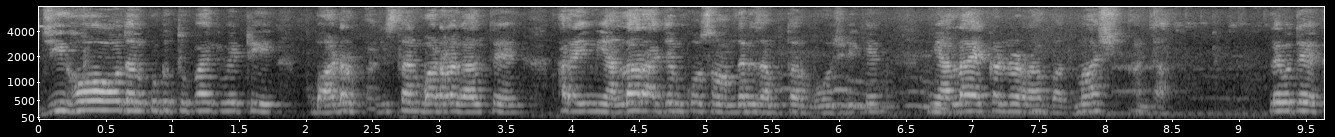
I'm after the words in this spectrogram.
జిహోద్ అనుకుంటూ తుపాకీ పెట్టి బార్డర్ పాకిస్తాన్ బార్డర్ కాలితే అరే మీ అల్లా రాజ్యం కోసం అందరిని చంపుతారు భోజుడికే. మీ అల్లా ఎక్కడున్నాడు రా బద్మాష్ అంట. లేకపోతే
